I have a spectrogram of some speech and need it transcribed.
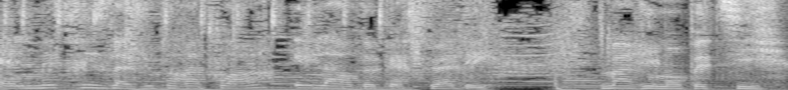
elle maîtrise la oratoire et l'art de persuader. Marie Montpetit.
